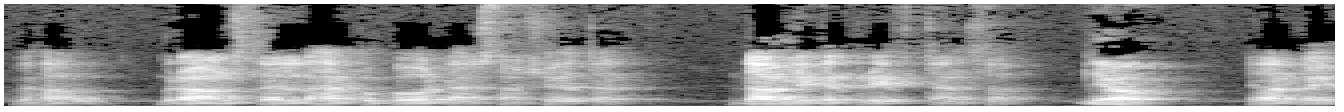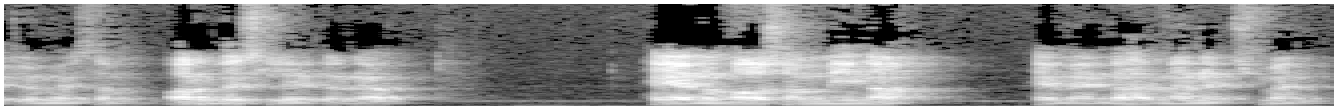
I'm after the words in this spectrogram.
vi har bra anställda här på gården som sköter dagliga driften så Ja, jag arbetar med som arbetsledare att nu har som mina hemmen det här management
